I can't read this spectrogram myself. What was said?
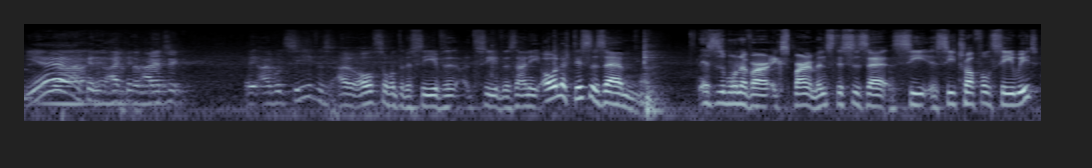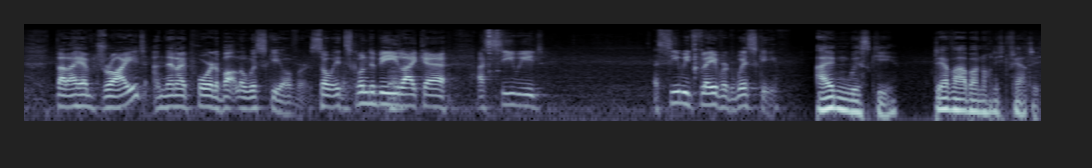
Yeah, I can. I can. I, I would see if there's. I also wanted to see if there- see if there's any. Oh, look, this is um. This is one of our experiments. This is a sea, sea truffle seaweed that I have dried, and then I poured a bottle of whiskey over. So it's going to be like a, a seaweed, a seaweed flavored whiskey. Algenwhisky. Der war aber noch nicht fertig.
